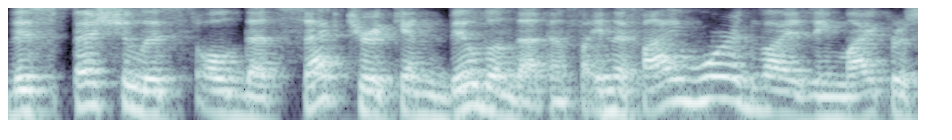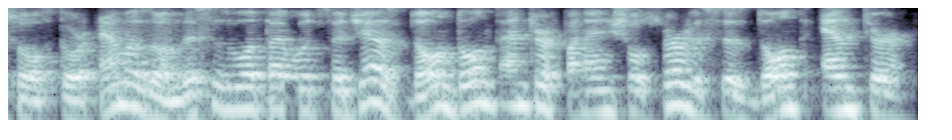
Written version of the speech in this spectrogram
the specialists of that sector can build on that. And if I were advising Microsoft or Amazon, this is what I would suggest: don't don't enter financial services, don't enter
